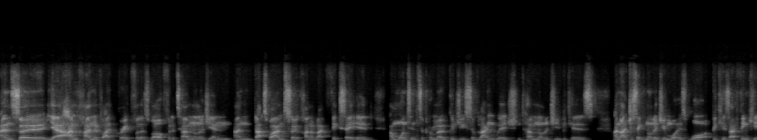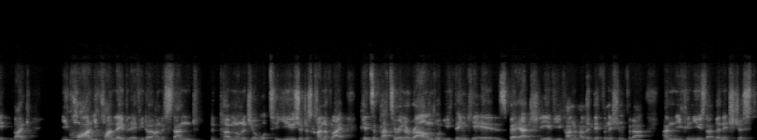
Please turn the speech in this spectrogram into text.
And so yeah, I'm kind of like grateful as well for the terminology, and and that's why I'm so kind of like fixated and wanting to promote good use of language and terminology because and like just acknowledging what is what because I think it like you can't you can't label it if you don't understand the terminology or what to use. You're just kind of like pitter pattering around what you think it is. But actually, if you kind of have a definition for that and you can use that, then it's just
